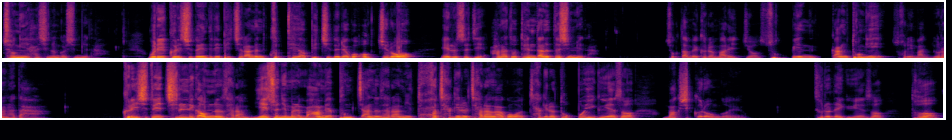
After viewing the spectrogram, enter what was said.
정의하시는 것입니다. 우리 그리스도인들이 빛이라면 구태여 빛이 되려고 억지로 애를 쓰지 않아도 된다는 뜻입니다. 속담에 그런 말이 있죠. 속빈 깡통이 소리만 요란하다. 그리스도의 진리가 없는 사람, 예수님을 마음에 품지 않는 사람이 더 자기를 자랑하고 자기를 돋보이기 위해서 막 시끄러운 거예요. 드러내기 위해서 더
